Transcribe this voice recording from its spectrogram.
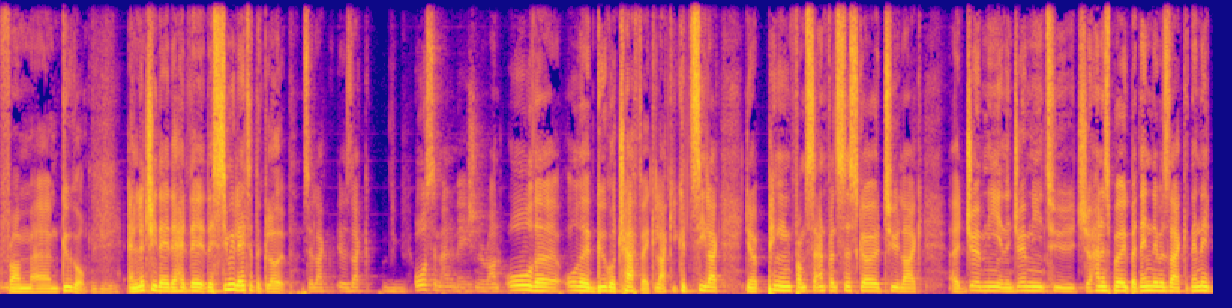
from um, Google, and literally they they had they, they simulated the globe. So like it was like awesome animation around all the all the Google traffic. Like you could see like you know pinging from San Francisco to like uh, Germany, and then Germany to Johannesburg. But then there was like then they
